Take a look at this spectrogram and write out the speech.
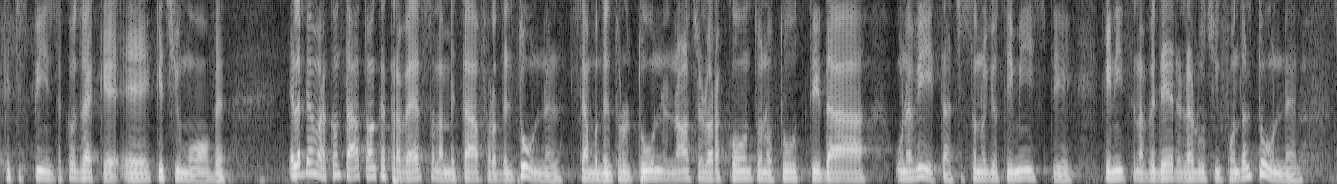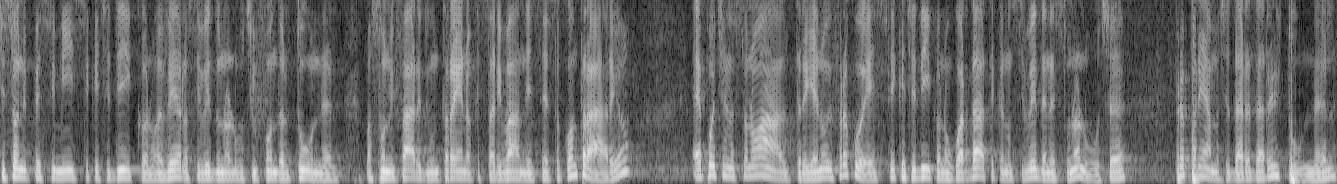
che ci spinge, cos'è che, eh, che ci muove. E l'abbiamo raccontato anche attraverso la metafora del tunnel. Siamo dentro il tunnel, no? ce lo raccontano tutti da una vita. Ci sono gli ottimisti che iniziano a vedere la luce in fondo al tunnel. Ci sono i pessimisti che ci dicono, è vero, si vede una luce in fondo al tunnel, ma sono i fari di un treno che sta arrivando in senso contrario. E poi ce ne sono altri, e noi fra questi, che ci dicono, guardate che non si vede nessuna luce, prepariamoci a dare, dare il tunnel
